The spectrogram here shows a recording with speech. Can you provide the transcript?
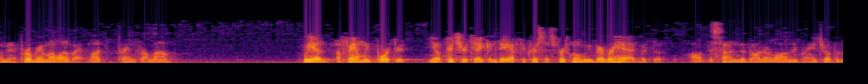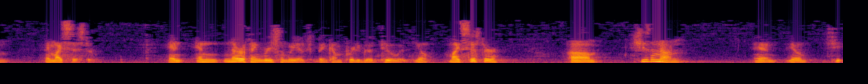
I'm in a program I love. I have lots of friends I love. We had a family portrait, you know, picture taken day after Christmas, first one we've ever had with the all the son, the daughter-in-law, the grandchildren, and my sister. And and another thing recently has become pretty good too is you know my sister, um, she's a nun, and you know she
